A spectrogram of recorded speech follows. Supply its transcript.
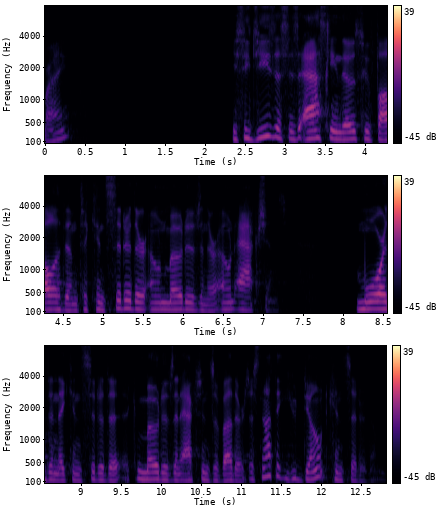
right? You see, Jesus is asking those who follow them to consider their own motives and their own actions more than they consider the motives and actions of others. It's not that you don't consider them,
